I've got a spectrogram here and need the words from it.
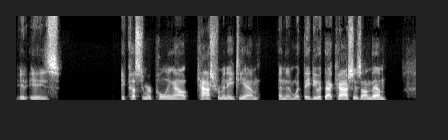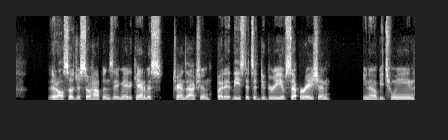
It is a customer pulling out cash from an ATM, and then what they do with that cash is on them. It also just so happens they made a cannabis transaction, but at least it's a degree of separation, you know, between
